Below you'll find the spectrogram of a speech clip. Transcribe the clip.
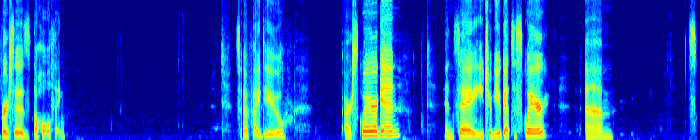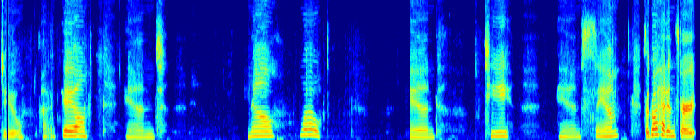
versus the whole thing. So if I do our square again and say each of you gets a square, um, let's do uh, Gail and now, whoa, and T and Sam. So go ahead and start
